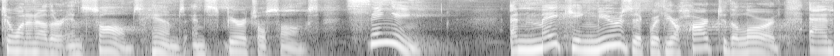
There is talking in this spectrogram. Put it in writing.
to one another in psalms, hymns, and spiritual songs. Singing and making music with your heart to the Lord. And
